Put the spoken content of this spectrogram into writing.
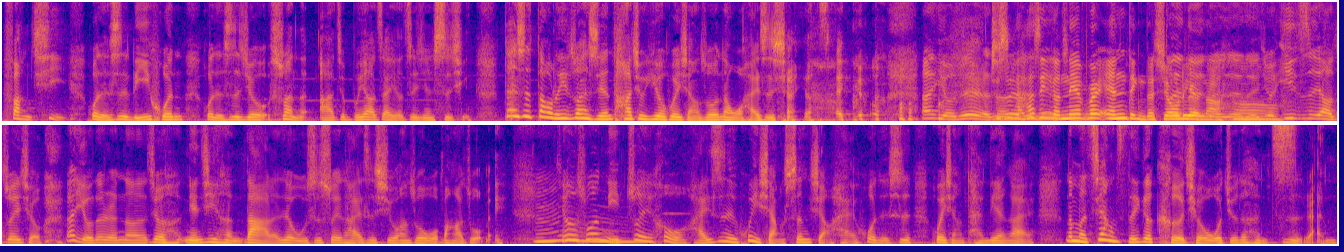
放弃，或者是离婚，或者是就算了啊，就不要再有这件事情。但是到了一段时间，他就又会想说：“那我还是想要再有。”啊，有的人就是他是一个 never ending 的修炼啊，对对对，对，就一直要追求。那有的人呢，就年纪很大了，就五十岁，他还是希望说我帮他做媒。嗯，就是说你最后还是会想生小孩，或者是会想谈恋爱。那么这样子的一个渴求，我觉得很自然。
